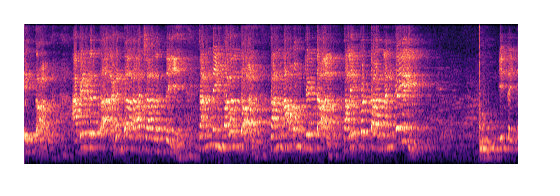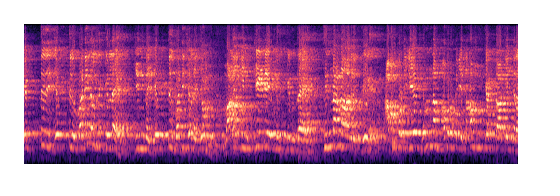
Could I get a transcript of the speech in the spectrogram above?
நீத்தாள். அகண்டத்தால் அகண்டார் ஆச்சாரத்தை தன்னை மறந்தால் தன் நாமம் கேட்டால் தலைப்பட்டாள் நங்கை இந்த எட்டு எட்டு வரிகள் இருக்குல்ல இந்த எட்டு வரிகளையும் மலையின் கீழே நிற்கின்ற தின்னனாருக்கு அப்படியே முன்னம் அவருடைய நாமம் கேட்டால் என்கிற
